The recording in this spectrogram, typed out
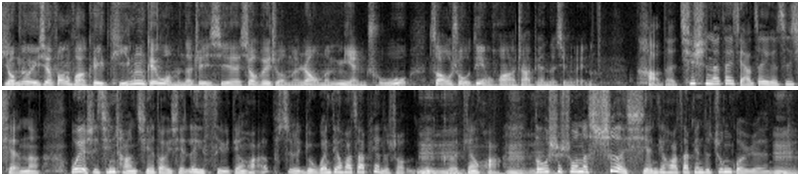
有没有一些方法可以提供给我们的这些消费者们，让我们免除遭受电话诈骗的行为呢？好的，其实呢，在讲这个之前呢，我也是经常接到一些类似于电话，是有关电话诈骗的时候，那个电话，嗯，都是说呢，涉嫌电话诈骗的中国人，嗯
